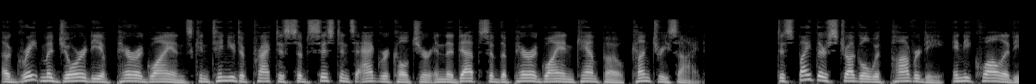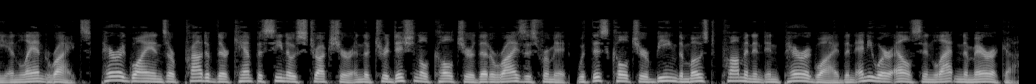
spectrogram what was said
A great majority of Paraguayans continue to practice subsistence agriculture in the depths of the Paraguayan campo countryside. Despite their struggle with poverty, inequality and land rights, Paraguayans are proud of their campesino structure and the traditional culture that arises from it, with this culture being the most prominent in Paraguay than anywhere else in Latin America.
